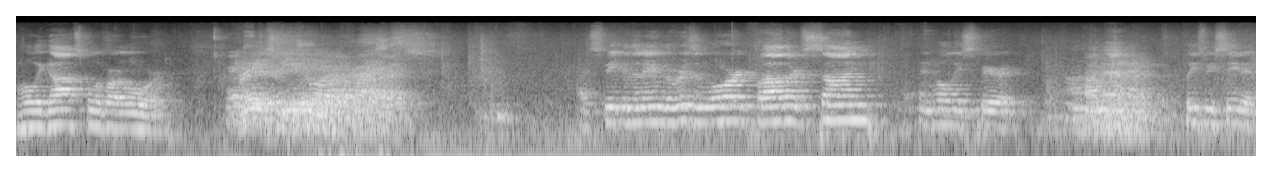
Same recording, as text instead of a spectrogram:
The Holy Gospel of our Lord. Praise to you, Lord Christ. I speak in the name of the risen Lord, Father, Son, and Holy Spirit. Amen. Please be seated.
